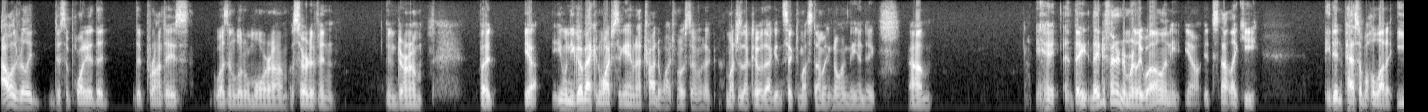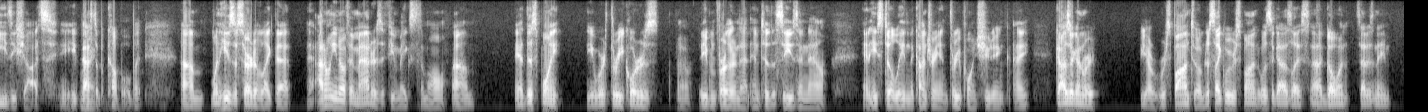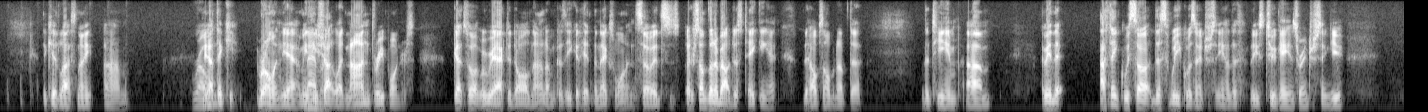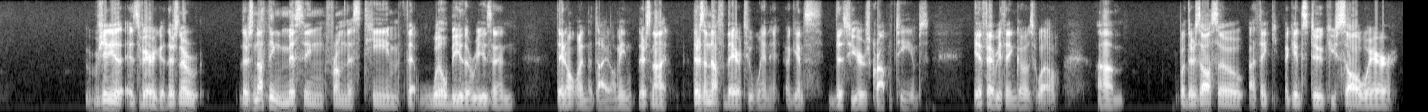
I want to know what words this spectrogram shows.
I was really disappointed that that Perrantes wasn't a little more um, assertive in in Durham, but yeah, when you go back and watch the game, and I tried to watch most of it as much as I could without getting sick to my stomach, knowing the ending. Um, hey, they they defended him really well, and he, you know, it's not like he he didn't pass up a whole lot of easy shots. He passed right. up a couple, but um, when he's assertive like that, I don't even know if it matters if he makes them all. Um, at this point, you know, we're three quarters, uh, even further than that, into the season now, and he's still leading the country in three point shooting. I, guys are going to you know respond to him just like we respond. What's the guy's last uh, going? Is that his name? The kid last night. Um, Rowan. Yeah, I think he Rowan. Yeah, I mean he shot what nine three pointers. Guess what? We reacted to all nine of them because he could hit the next one. So it's there's something about just taking it that helps open up the the team. Um, I mean, the, I think we saw this week was interesting. You know, the, these two games were interesting. You Virginia is very good. There's no there's nothing missing from this team that will be the reason they don't win the title. I mean, there's not there's enough there to win it against this year's crop of teams if everything goes well. Um, but there's also, I think, against Duke, you saw where,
